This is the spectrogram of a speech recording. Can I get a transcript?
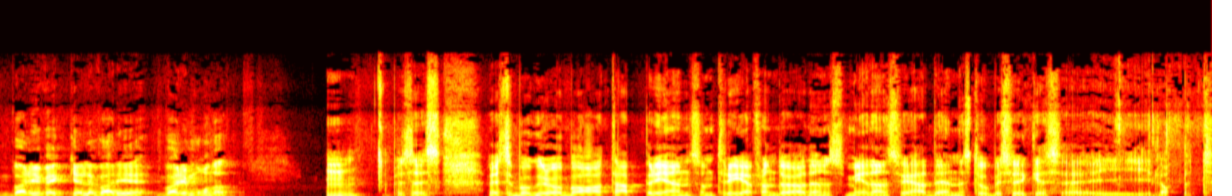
varje vecka eller varje, varje månad. Mm, precis. Västerbo bara tapper igen som trea från dödens medan vi hade en stor besvikelse i loppet.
